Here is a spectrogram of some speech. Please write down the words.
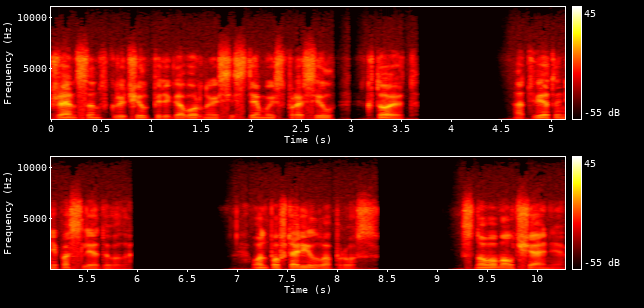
Дженсен включил переговорную систему и спросил, кто это. Ответа не последовало. Он повторил вопрос. Снова молчание.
